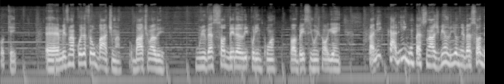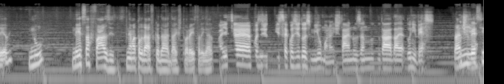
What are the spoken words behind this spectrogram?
ok. É, mesma coisa foi o Batman, o Batman ali. O universo só dele ali por enquanto, talvez se junte com alguém. Pra mim, carimba um personagem bem ali, o universo só dele, no, nessa fase cinematográfica da, da história aí, tá ligado? Mas isso é coisa de, isso é coisa de 2000, mano. A gente tá nos anos da, da- do universo. Pra mim, esse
